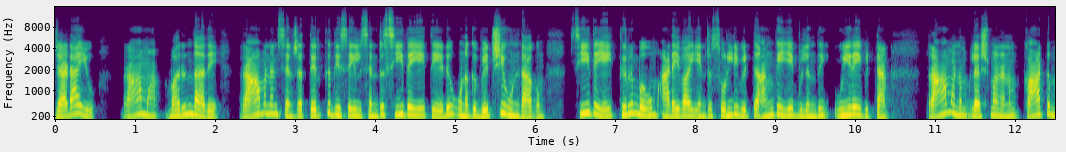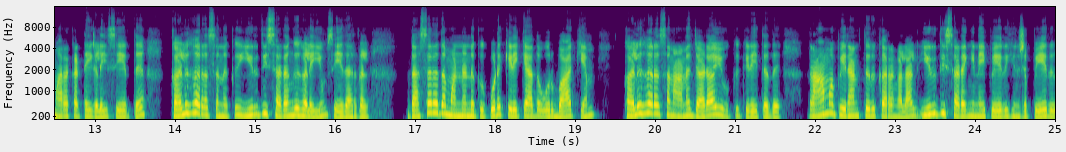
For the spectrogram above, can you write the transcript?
ஜடாயு ராமா வருந்தாதே. ராவணன் சென்ற தெற்கு திசையில் சென்று சீதையை தேடு உனக்கு வெற்றி உண்டாகும். சீதையை திரும்பவும் அடைவாய் என்று சொல்லிவிட்டு அங்கேயே விழுந்து உயிரை விட்டான். ராமனும் லக்ஷ்மணனும் காட்டு மரக்கட்டைகளை சேர்த்து கழுகரசனுக்கு இறுதி சடங்குகளையும் செய்தார்கள். தசரத மன்னனுக்கு கூட கிடைக்காத ஒரு பாக்கியம் கழுகரசனான ஜடாயுவுக்கு கிடைத்தது. ராமபிரான் திருக்கரங்களால் இறுதி சடங்கினை பெறுகின்ற பேரு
